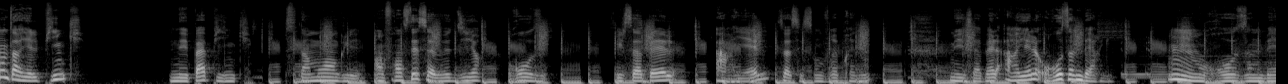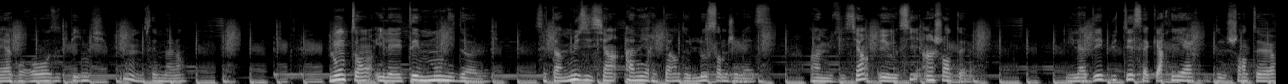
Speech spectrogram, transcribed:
Le vrai nom d'Ariel Pink n'est pas Pink, c'est un mot anglais. En français, ça veut dire rose. Il s'appelle Ariel, ça c'est son vrai prénom, mais il s'appelle Ariel Rosenberg. Hmm, Rosenberg, Rose, Pink, Hmm, c'est malin. Longtemps, il a été mon idole. C'est un musicien américain de Los Angeles, un musicien et aussi un chanteur. Il a débuté sa carrière de chanteur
